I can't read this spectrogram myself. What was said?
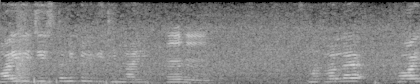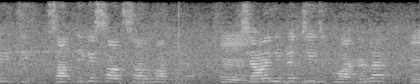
खोई हुई चीज़ तो निकल गई थी माई हम्म हम्म, मतलब खोई हुई चीज़ शादी के सात साल बाद होया हम्म। सियाने निकले चीज़ खुआ के ना हम्म।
